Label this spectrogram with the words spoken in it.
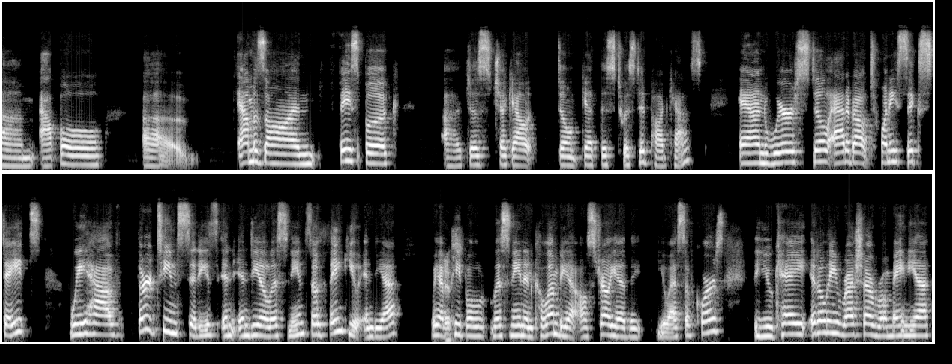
um, Apple, uh, Amazon, Facebook. Uh, just check out Don't Get This Twisted podcast. And we're still at about 26 states. We have 13 cities in India listening. So thank you, India. We have Yes. people listening in Colombia, Australia, the US, of course, the UK, Italy, Russia, Romania,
